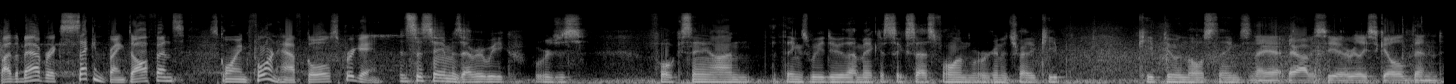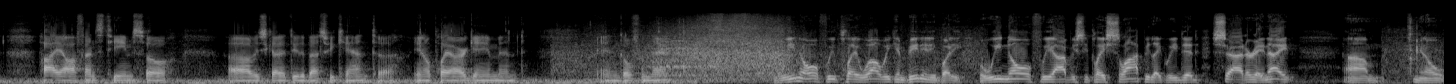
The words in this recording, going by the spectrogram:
by the Mavericks' second-ranked offense, scoring four and a half goals per game. It's the same as every week. We're just focusing on the things we do that make us successful, and we're going to try to keep keep doing those things. They, they're obviously a really skilled and high offense team, so uh, we just got to do the best we can to, you know, play our game and and go from there. We know if we play well, we can beat anybody. But we know if we obviously play sloppy like we did Saturday night, um, you know,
